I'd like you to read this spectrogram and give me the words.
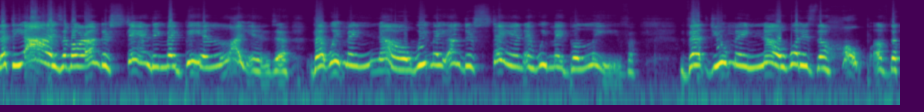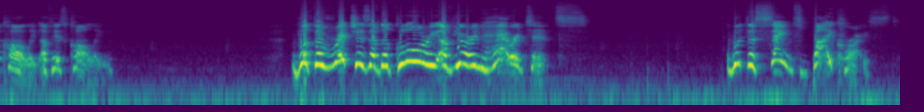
that the eyes of our understanding may be enlightened, that we may know, we may understand, and we may believe, that you may know what is the hope of the calling, of his calling. What the riches of the glory of your inheritance with the saints by Christ.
